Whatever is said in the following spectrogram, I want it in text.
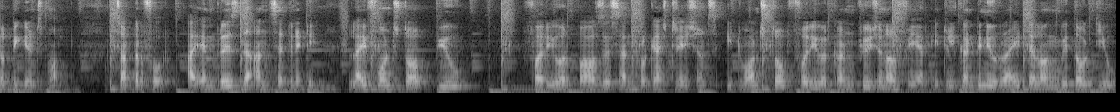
Big and small. Chapter 4 I embrace the uncertainty. Life won't stop you for your pauses and procrastinations. It won't stop for your confusion or fear. It will continue right along without you.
